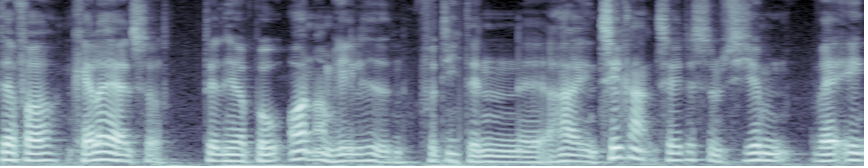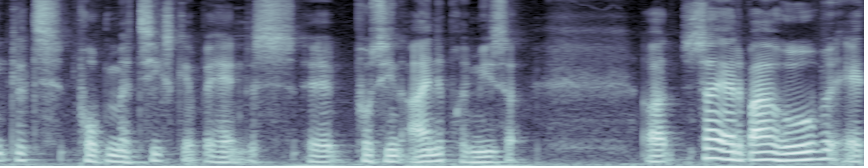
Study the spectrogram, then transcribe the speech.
Derfor kalder jeg altså den her bog Ånd om helheden, fordi den øh, har en tilgang til det, som siger, at hver enkelt problematik skal behandles øh, på sine egne præmisser. Og så er det bare at håbe, at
